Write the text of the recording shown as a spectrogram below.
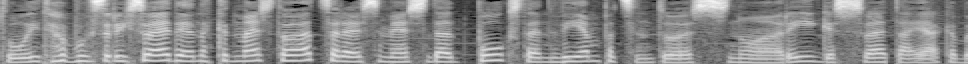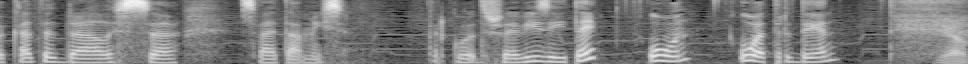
tūlīt jau būs arī svētdiena, kad mēs to atcerēsimies. Tad pulksten 11. no Rīgas svētā Jākaba katedrālis svētā mise par godu šai vizītei. Un otrdien, Jā.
